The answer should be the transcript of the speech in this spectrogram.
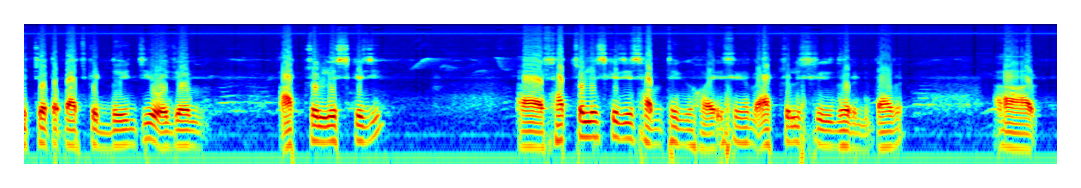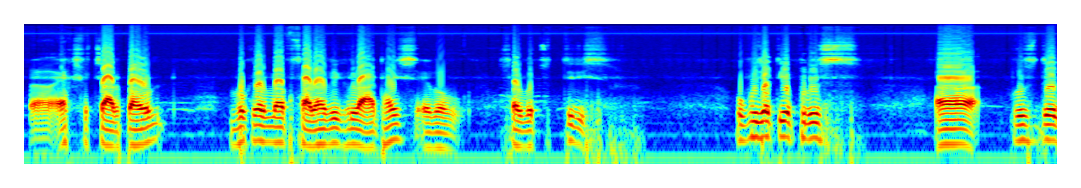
উচ্চতা পাঁচ ফিট দুই ইঞ্চি, ওজন আটচল্লিশ কেজি। সাতচল্লিশ কেজি সামথিং হয়, সেখানে আটচল্লিশ কেজি ধরে নিতে হবে। আর একশো চার পাউন্ড। বুকের মাপ স্বাভাবিক হলো আঠাইশ এবং সর্বোচ্চ তিরিশ। উপজাতীয় পুরুষ পুরুষদের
